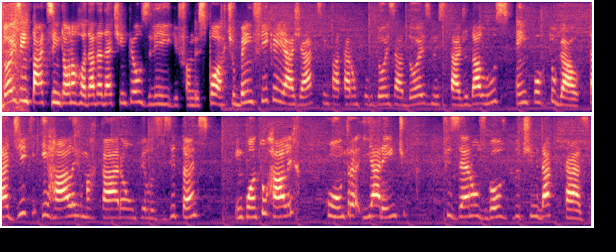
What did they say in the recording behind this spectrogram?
Dois empates então na rodada da Champions League, fã do esporte. O Benfica e a Ajax empataram por 2 a 2 no Estádio da Luz, em Portugal. Tadic e Haller marcaram pelos visitantes, enquanto Haller contra Yarente fizeram os gols do time da casa.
